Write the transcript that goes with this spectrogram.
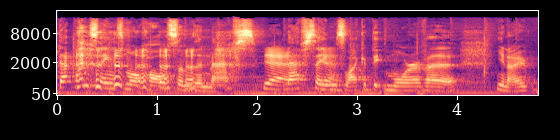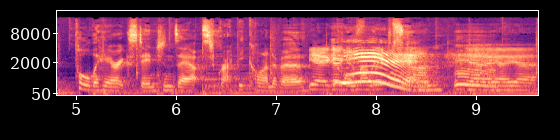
that one seems more wholesome than MAFS. Yeah, MAFS seems yeah. like a bit more of a, you know, pull the hair extensions out, scrappy kind of a. Yeah, go get my lips Yeah. done. Yeah, yeah, yeah.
